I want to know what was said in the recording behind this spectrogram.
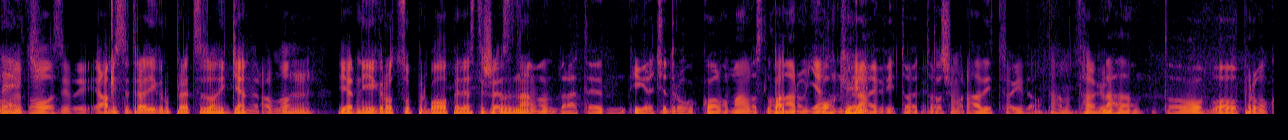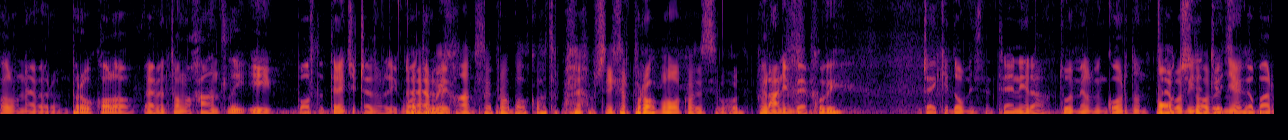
Neće. dolazili. A mislim da treba da igra u predsezoni generalno, Mm, jer nije igrao od Superbola 56. znam, ali brate, igraće drugo kolo, malo s Lamarom, jedan okej. drive i to je To. to. E, to ćemo raditi, to idealno tamo. Tako Da, da. To, ovo, ovo prvo kolo ne verujem. Prvo kolo, eventualno Huntley i posle treći, četvrti quarterback. ih Huntley, pro ball quarterback. Nema što igra pro ball koji si lud. Running backovi. Jackie Dobbins ne trenira, tu je Melvin Gordon, treba vidjeti od dobiti. njega bar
